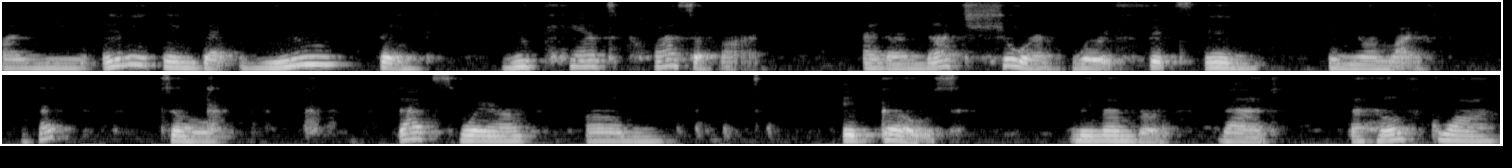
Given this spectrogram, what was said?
I mean anything that you think you can't classify and are not sure where it fits in in your life. Okay? So that's where um, it goes. Remember that the health gua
